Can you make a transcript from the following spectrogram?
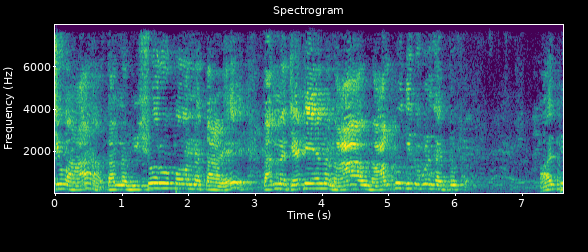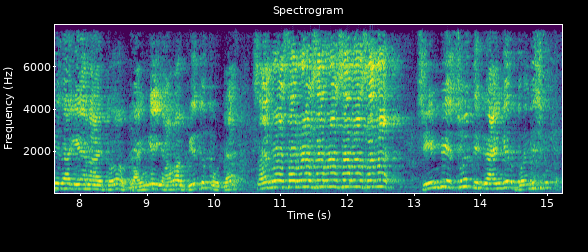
ಶಿವ, ತನ್ನ ವಿಶ್ವರೂಪವನ್ನು ತಾಳಿ, ತನ್ನ ಜಟೆಯನ್ನು ನಾವು ನಾಲ್ಕು ದಿಕ್ಕುಗಳಿಗೆ ಅದ್ಬಿಟ್ಟು. ಹಬ್ಬಿದಾಗ ಏನಾಯ್ತು? ಗಂಗೆ ಯಾವಾಗ ಬಿದ್ದು ಕೂಡಲೇ ಸರ ಸರ ಸರ ಸರ ಸರ, ಸಿಂಬಿ ಸುತ್ತಿ ಗಂಗೆ ಬಂಧಿಸ್ಬಿಟ್ಟು.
